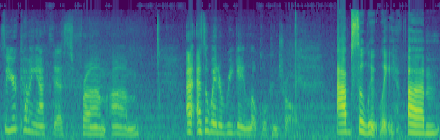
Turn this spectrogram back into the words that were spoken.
So you're coming at this from um, as a way to regain local control. Absolutely. Um,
